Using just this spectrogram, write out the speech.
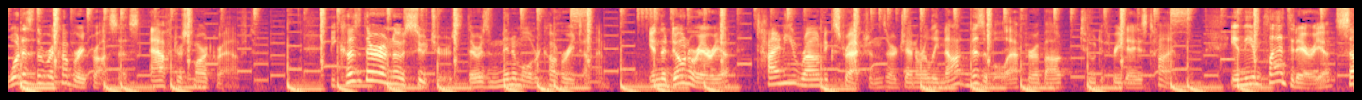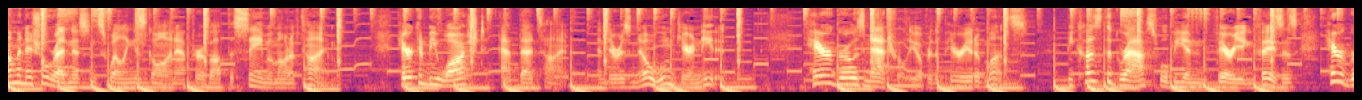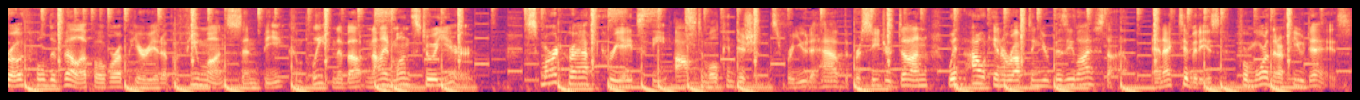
What is the recovery process after SmartGraft? Because there are no sutures, there is minimal recovery time. In the donor area, tiny round extractions are generally not visible after about 2 to 3 days' time. In the implanted area, some initial redness and swelling is gone after about the same amount of time. Hair can be washed at that time, and there is no wound care needed. Hair grows naturally over the period of months. Because the grafts will be in varying phases, hair growth will develop over a period of a few months and be complete in about 9 months to a year. SmartGraft creates the optimal conditions for you to have the procedure done without interrupting your busy lifestyle and activities for more than a few days.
